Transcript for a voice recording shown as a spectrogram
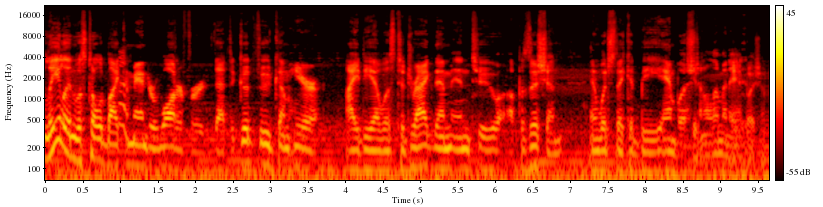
Leland was told by Commander Waterford that the good food come here idea was to drag them into a position in which they could be ambushed and eliminated. Ambush 'em.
